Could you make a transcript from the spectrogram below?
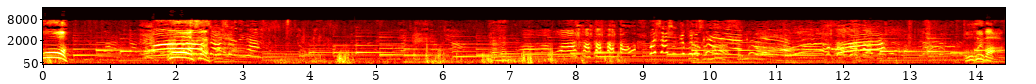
哇！哇塞！哇哈哈哈！我我上去你不用看你，哇不会吧？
